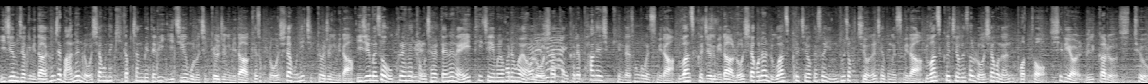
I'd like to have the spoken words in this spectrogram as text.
이지움 지역입니다. 현재 많은 러시아군의 기갑 장비들이 이지움으로 집결 중입니다. 계속 러시아군이 집결 중입니다. 이지움에서 우크라이나 경찰대는 ATGM을 활용하여 러시아 탱 탱크를 파괴시킨 데 성공했습니다. 루한스크 지역입니다. 러시아군은 루한스크 지역에서 인도적 지원을 제공했습니다. 루한스크 지역에서 러시아군은 버터, 시리얼, 밀가루, 스튜,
